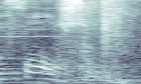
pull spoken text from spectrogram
Will fall soon.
